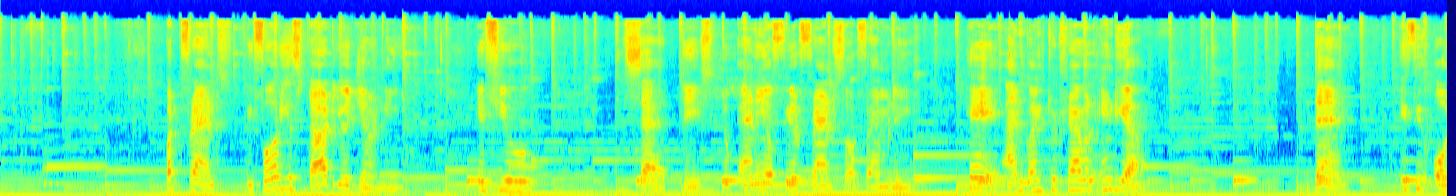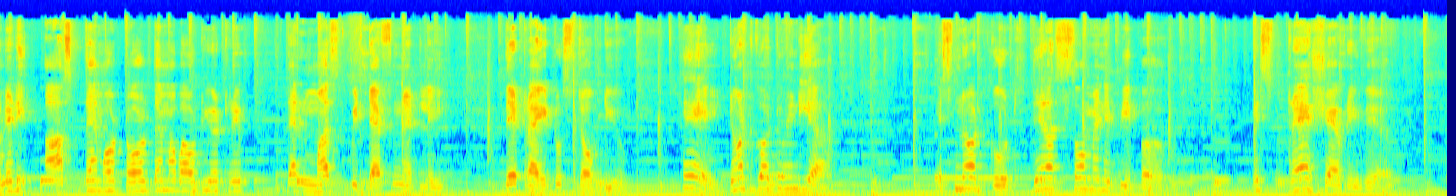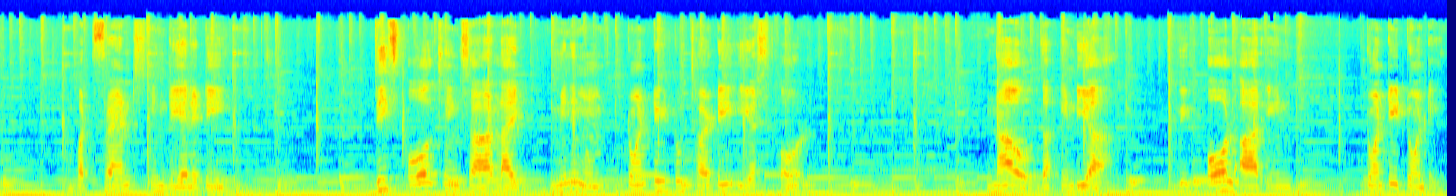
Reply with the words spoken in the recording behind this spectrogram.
but, friends, before you start your journey, if you said this to any of your friends or family, hey, I'm going to travel India, then if you already asked them or told them about your trip, then must be definitely they try to stop you. Hey, don't go to India. It's not good. There are so many people. It's trash everywhere. But friends, in reality, these all things are like minimum 20 to 30 years old. Now the India we all are in 2020.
